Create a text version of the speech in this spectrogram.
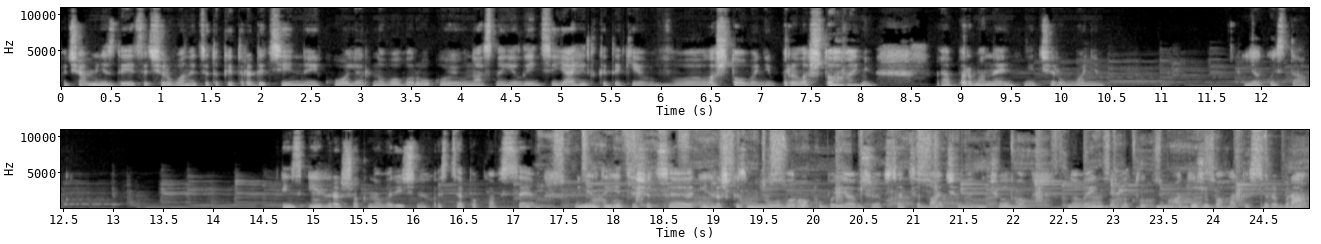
Хоча, мені здається, червоний це такий традиційний колір Нового року, і у нас на ялинці ягідки такі влаштовані, прилаштовані, е, перманентні червоні. Якось так. Із іграшок новорічних, ось це поки все. Мені здається, що це іграшки з минулого року, бо я вже все це бачила, нічого новенького тут нема. Дуже багато серебра,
